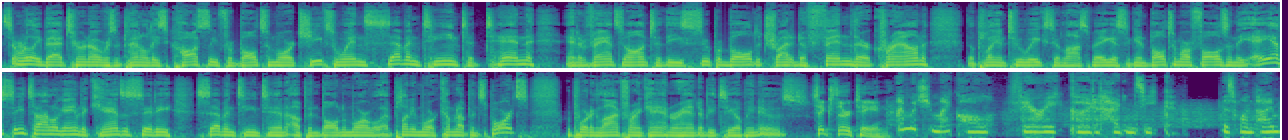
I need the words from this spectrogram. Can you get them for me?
Some really bad turnovers and penalties costly for Baltimore. Chiefs win 17 to 10 and advance on to the Super Bowl to try to defend their crown. They'll play in two weeks in Las Vegas. Again, Baltimore falls in the AFC title game to Kansas City 17-10 up in Baltimore. We'll have plenty more coming up in sports. Reporting live, Frank Hanrahan, WTOP News. 613. I'm what you might call very good at hide and seek. This one time,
